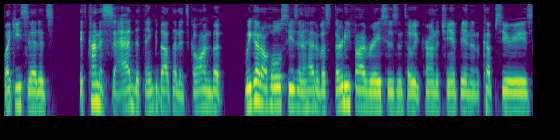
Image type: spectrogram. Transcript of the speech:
like you said it's it's kind of sad to think about that it's gone, but we got a whole season ahead of us, 35 races until we crown a champion in the Cup Series.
